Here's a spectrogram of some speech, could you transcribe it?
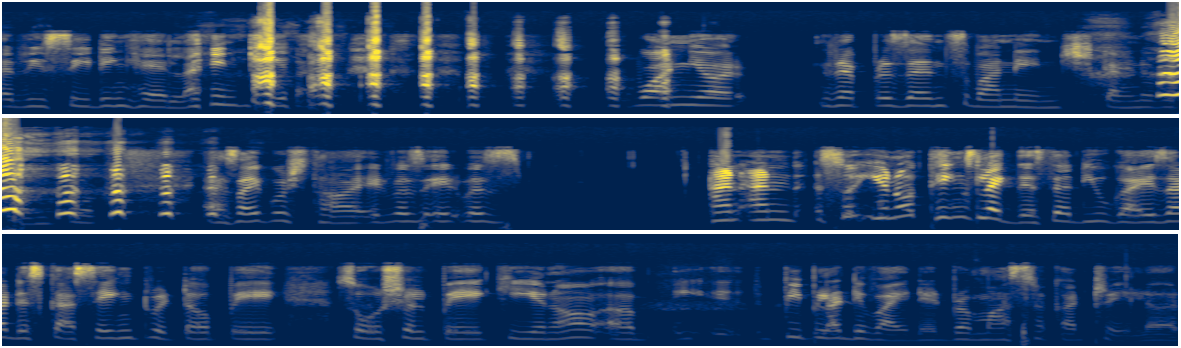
receding hairline की one year represents one inch kind of thing. So, ऐसा ही कुछ था. It was it was and and so you know things like this that you guys are discussing twitter pe social pe ki you know uh, people are divided brahmastra ka trailer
